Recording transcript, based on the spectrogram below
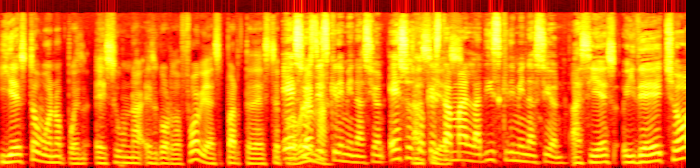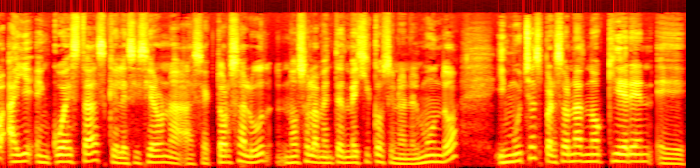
Y esto, bueno, pues es una es gordofobia, es parte de este Eso problema. es discriminación. Eso es lo que está es. mal, la discriminación. Así es. Y de hecho, hay encuestas que les hicieron a- al sector salud, no solamente en México, sino en el mundo, y muchas personas no quieren eh,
